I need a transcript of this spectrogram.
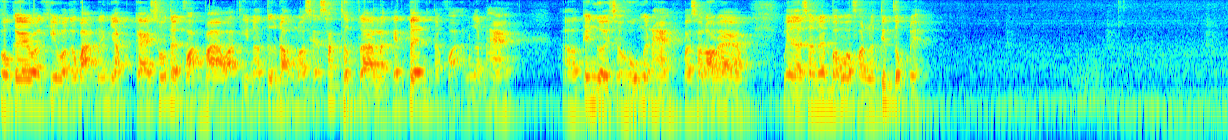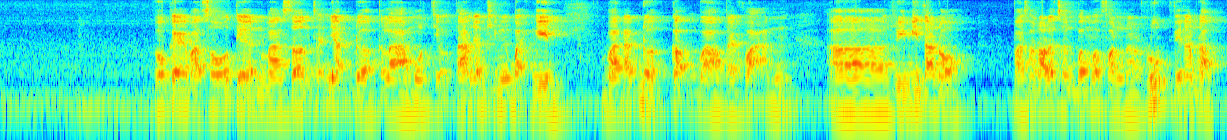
Ok và khi mà các bạn đã nhập cái số tài khoản vào á, thì nó tự động nó sẽ xác thực ra là cái tên tài khoản ngân hàng uh, cái người sở hữu ngân hàng. Và sau đó là bây giờ Sơn sẽ bấm vào phần là tiếp tục đi. Ok và số tiền mà Sơn sẽ nhận được là 1 triệu 897 nghìn và đã được cộng vào tài khoản uh, Remitano. Và sau đó là Sơn bấm vào phần là rút Việt Nam đồng.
